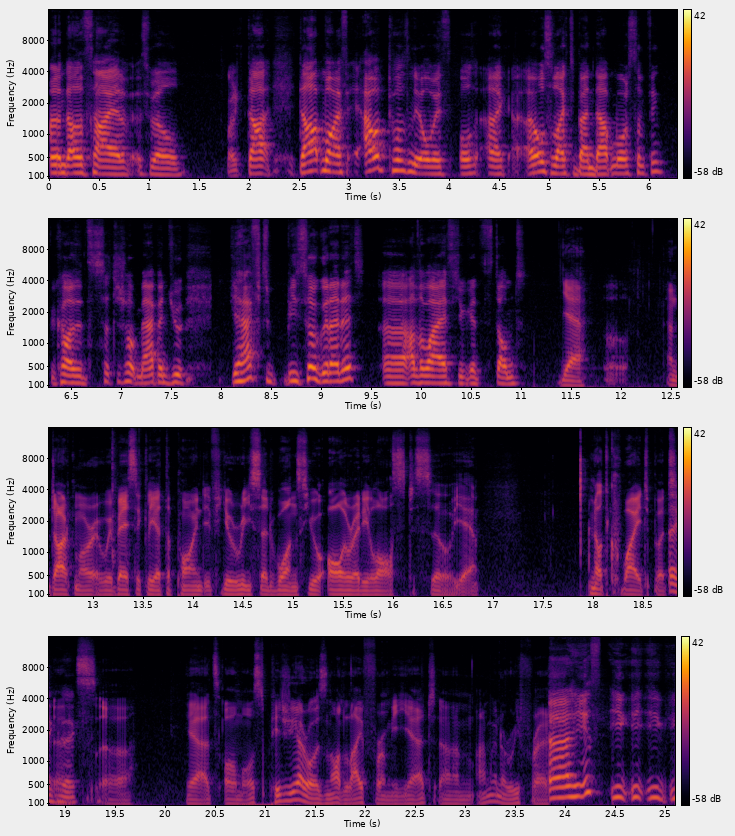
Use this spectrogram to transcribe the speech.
On the other side as well, like Dart Dartmoor, I would personally always also, like I also like to ban Dartmoor or something because it's such a short map and you you have to be so good at it, uh, otherwise you get stumped. yeah. Oh. And Dartmoor, we're basically at the point if you reset once, you're already lost. So yeah, not quite, but it's uh, yeah, it's almost. Pidgeotto is not live for me yet. Um, I'm gonna refresh. Uh, he is. He, he, he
